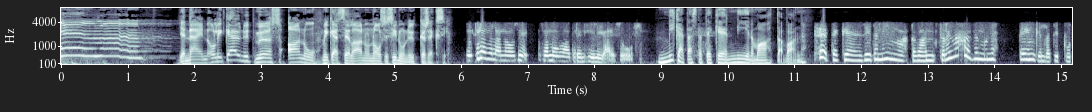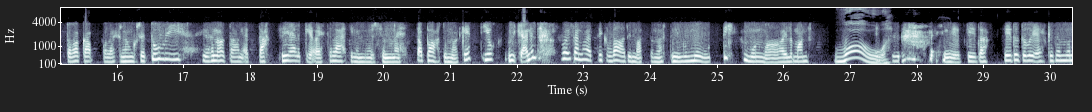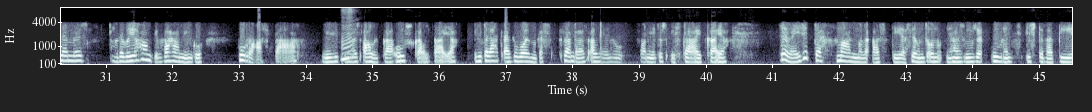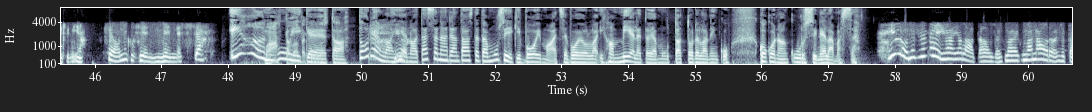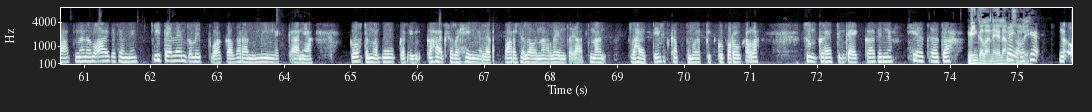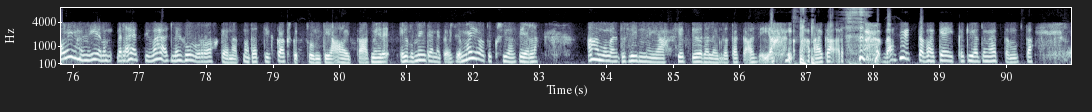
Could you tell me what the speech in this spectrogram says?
Ja näin oli käynyt myös Anu. Mikä siellä Anu nousi sinun ykköseksi? Kyllä siellä nousi Samu Haaterin hiljaisuus. Mikä tästä tekee niin mahtavan? Se tekee siitä niin mahtavan, että se oli vähän semmoinen penkiltä tiputtava kappale silloin, kun se tuli. Ja sanotaan, että sen jälkeen on ehkä lähtenyt myös semmoinen tapahtumaketju, mikä nyt voi sanoa, että niin vaatimattomasti niin kuin muutti mun maailman. Wow! Et, niin, siitä, siitä tuli ehkä semmoinen myös, että kun johonkin vähän niin kuin hurahtaa, niin sitten mm. myös alkaa uskaltaa. Ja siitä lähtee aika voimakas Sandras Alenu fanitus aikaa. Ja se vei sitten maailmalle asti ja se on tuonut ihan semmoisen uuden ystäväpiirin ja se on niin kuin siihen mennessä. Ihan huikeeta. Todella hienoa. Tässä nähdään taas tätä musiikin voimaa, että se voi olla ihan mieletön ja muuttaa todella niin kuin kokonaan kurssin elämässä. Se vei ihan jalat alta. Mä, mä nauroin sitä, että mä en ollut aikaisemmin itse lentolippuakaan varannut minnekään ja kohta mä buukkasin kahdeksalle hengelle Barcelonaan lentoja. Että mä lähdettiin sitten katsomaan pikkuporukalla sunkkareiden keikkaa sinne. Ja tuota, Minkälainen elämä se oli? No olihan hieno. Me lähdettiin vähän sille hullu rohkeana, että me otettiin 20 tuntia aikaa. Meillä ei ollut minkäännäköisiä majoituksia siellä. Aamulento sinne ja sitten yöllä lento takaisin. Ja aika väsyttävä keikka kieltämättä, mutta,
